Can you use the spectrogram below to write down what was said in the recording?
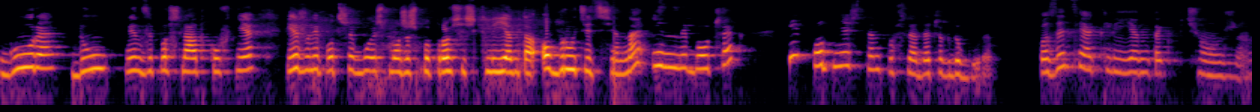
górę, dół między pośladków, nie? Jeżeli potrzebujesz, możesz poprosić klienta obrócić się na inny boczek i podnieść ten pośladeczek do góry. Pozycja klientek w ciąży.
